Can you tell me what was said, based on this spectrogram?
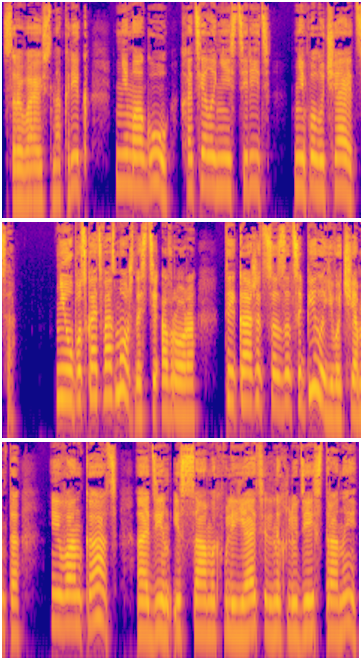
Срываюсь на крик. «Не могу, хотела не истерить. Не получается». «Не упускать возможности, Аврора. Ты, кажется, зацепила его чем-то. Иван Кац — один из самых влиятельных людей страны.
